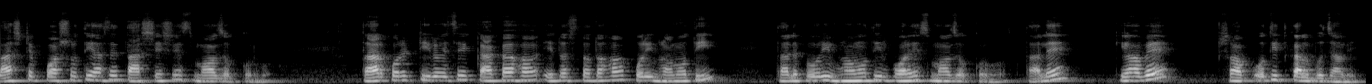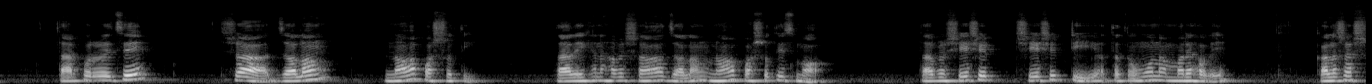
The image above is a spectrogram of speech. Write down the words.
লাস্টে পশ্বতি আছে, তার শেষে স্ম যোগ করব। তারপরেরটি রয়েছে কাকা হ কাকাহ ইতস্ততঃ পরিভ্রমতি। তাহলে পরিভ্রমতির পরে স্ম যোগ করব। তাহলে কি হবে? সব অতীতকাল বোঝাবে। তারপর রয়েছে স, জলং ন পশ্যতি। তাহলে এখানে হবে স, জলং ন পশ্যতি স্ম। তারপর শেষের, শেষেরটি অর্থাৎ উম নম্বরে হবে কলশস্য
